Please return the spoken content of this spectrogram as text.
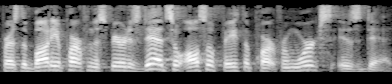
For as the body apart from the spirit is dead, so also faith apart from works is dead.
